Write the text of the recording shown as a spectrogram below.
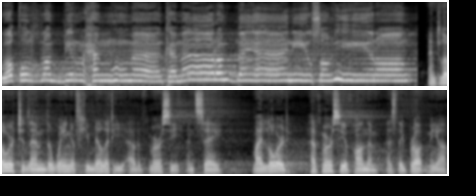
وقل رب ارحمهما كما ربياني صغيرا And lower to them the wing of humility out of mercy, and say, My Lord, have mercy upon them as they brought me up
